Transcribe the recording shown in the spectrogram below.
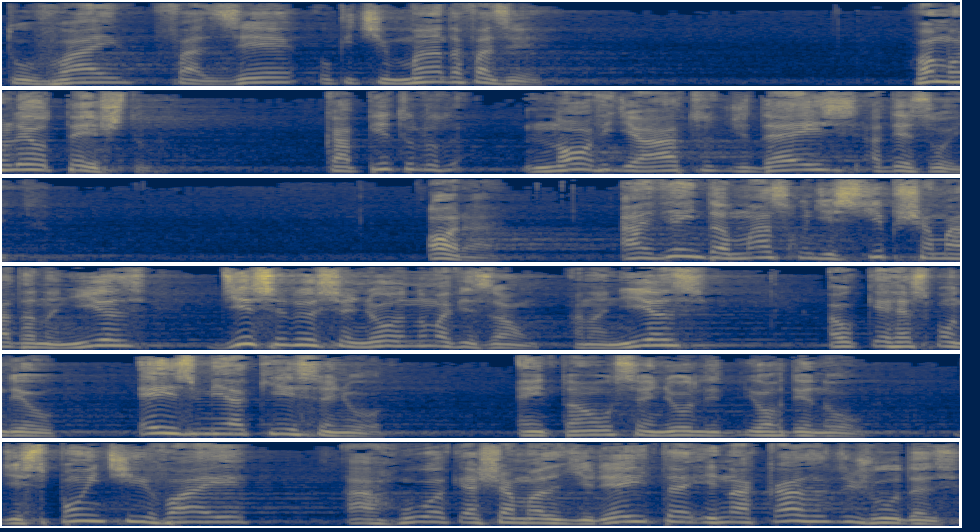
tu vai fazer o que te manda fazer. Vamos ler o texto. Capítulo 9 de Atos, de 10 a 18. Ora, havia em Damasco um discípulo chamado Ananias, disse-lhe o Senhor numa visão: Ananias, ao que respondeu: Eis-me aqui, Senhor. Então o Senhor lhe ordenou: Dispõe-te e vai à rua que é chamada direita, e na casa de Judas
